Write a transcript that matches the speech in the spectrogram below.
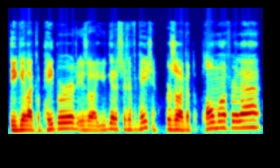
Do you get like a paper? Is it like you get a certification? Or is it like a diploma for that?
